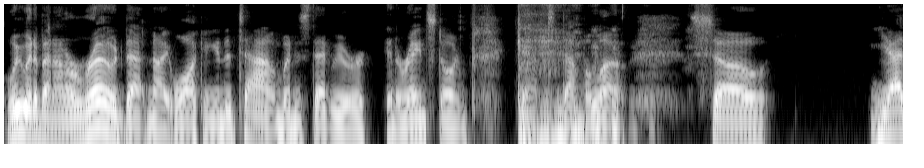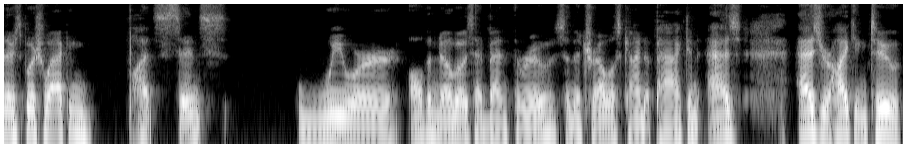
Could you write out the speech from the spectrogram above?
we would have been on a road that night walking into town, but instead we were in a rainstorm camped down below. So yeah, there's bushwhacking, but since we were all the nobos had been through, so the trail was kind of packed. And as as you're hiking too,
